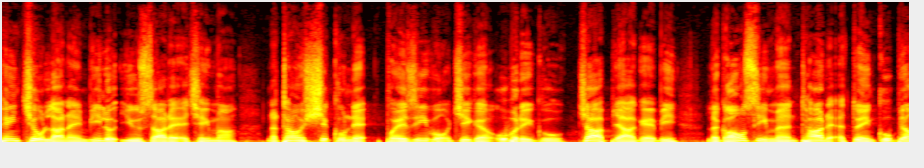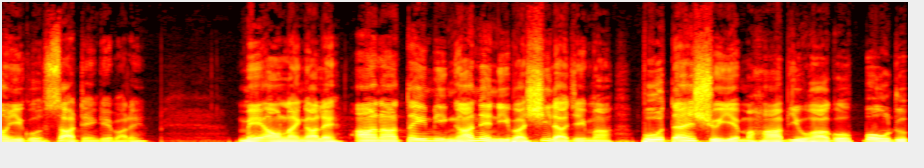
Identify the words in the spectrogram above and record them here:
ထိန်းချုပ်လာနိုင်ပြီလို့ယူဆတဲ့အချိန်မှာ2008ခုနှစ်ဖွဲ့စည်းပုံအခြေခံဥပဒေကိုချပြခဲ့ပြီး၎င်းစီမံထားတဲ့အသွင်ကူးပြောင်းရေးကိုစတင်ခဲ့ပါတယ်။ မင်းအွန်လိုင်းကလည်းအာနာသိမ့်ပြီး9နှစ်နီးပါးရှိလာချိန်မှာဗိုလ်တန်းရွှေရဲ့မဟာဗျူဟာကိုပုံတူ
